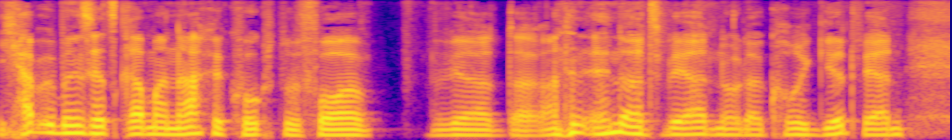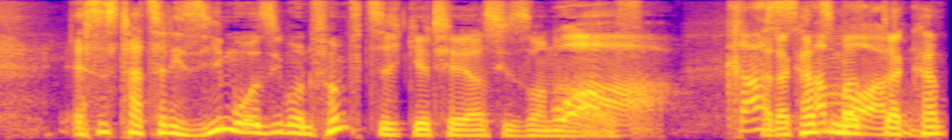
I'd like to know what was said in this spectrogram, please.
Ich habe übrigens jetzt gerade mal nachgeguckt, bevor wir daran erinnert werden oder korrigiert werden. Es ist tatsächlich 7.57 Uhr geht hier erst die Sonne wow, auf. Krass, ja, da kannst du mal, da, kann,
